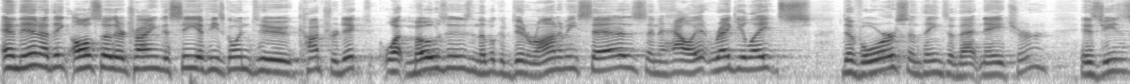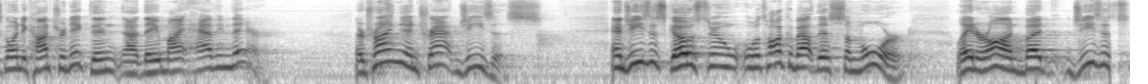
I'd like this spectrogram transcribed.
And then I think also they're trying to see if he's going to contradict what Moses in the book of Deuteronomy says and how it regulates divorce and things of that nature. Is Jesus going to contradict? Then uh, they might have him there. They're trying to entrap Jesus. And Jesus goes through, and we'll talk about this some more later on, but Jesus,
